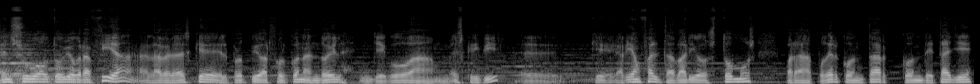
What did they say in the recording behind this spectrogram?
En su autobiografía, la verdad es que el propio Arthur Conan Doyle llegó a escribir eh, que harían falta varios tomos para poder contar con detalle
